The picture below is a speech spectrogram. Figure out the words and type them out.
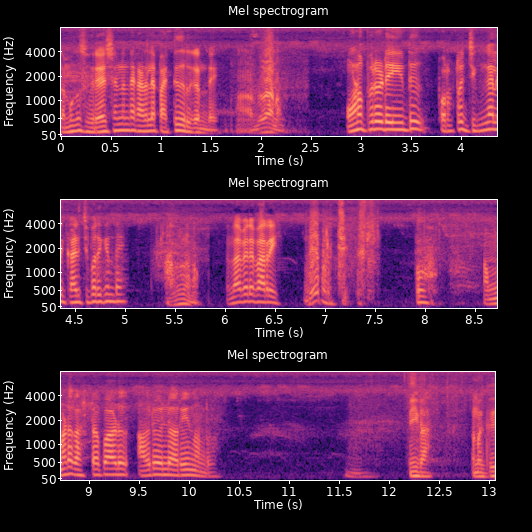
നമുക്ക് സുരേഷണ്ണന്റെ കടലെ പറ്റി തീർക്കണ്ടേ? അത് വേണം. ഓണപ്പരിപാടി കഴിഞ്ഞിട്ട് പുറത്ത് ചിങ്ങാലി കഴിച്ചു പറിക്കണ്ടേ? അത് വേണം. എന്നാ പിന്നെ പറയ്. ഇതേ പറിച്ച്. ഓ നമ്മുടെ കഷ്ടപ്പാട് അവരും വല്ലതും അറിയുന്നുണ്ടോ? നീ വാ. നമുക്ക്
